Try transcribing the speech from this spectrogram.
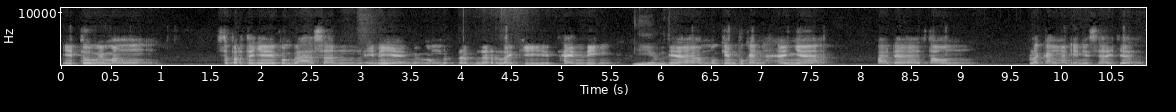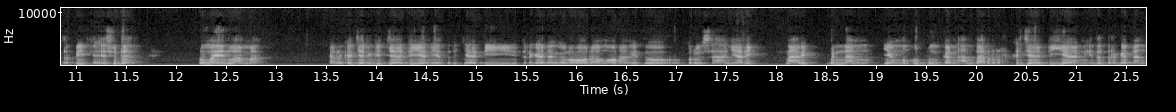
Itu memang sepertinya ya pembahasan ini ya memang benar-benar lagi trending. Iya, betul. Ya, mungkin bukan hanya pada tahun belakangan ini saja, tapi kayak sudah lumayan lama. Karena kejadian-kejadian yang terjadi, terkadang kalau orang-orang itu berusaha nyari narik benang yang menghubungkan antar kejadian, itu terkadang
